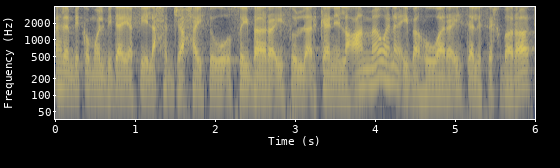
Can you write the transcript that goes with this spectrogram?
أهلا بكم والبداية في لحج حيث أصيب رئيس الأركان العامة ونائبه ورئيس الاستخبارات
